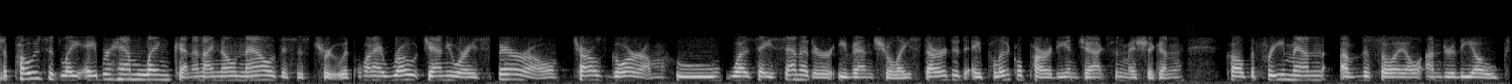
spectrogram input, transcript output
supposedly Abraham Lincoln, and I know now this is true, when I wrote January Sparrow, Charles Gorham, who was a senator eventually, started a political party in Jackson, Michigan called the Free Men of the Soil Under the Oaks,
